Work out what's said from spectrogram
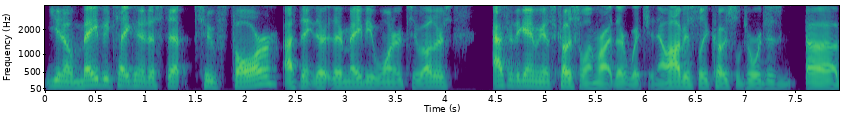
you know, maybe taking it a step too far. I think there there may be one or two others after the game against Coastal, I'm right there with you. Now, obviously, Coastal Georgia's uh,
